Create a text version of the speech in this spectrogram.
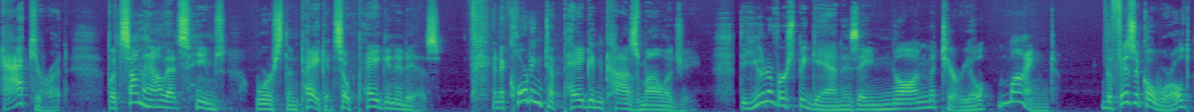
accurate, but somehow that seems worse than pagan. So pagan it is. And according to pagan cosmology, the universe began as a non material mind. The physical world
